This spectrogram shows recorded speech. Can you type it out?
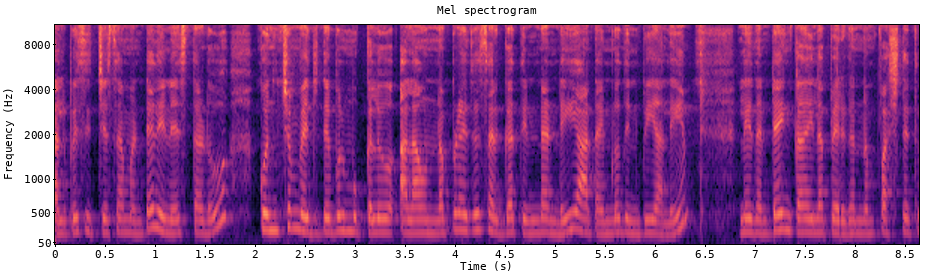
కలిపేసి ఇచ్చేసామంటే తినేస్తాడు. కొంచెం వెజిటేబుల్ ముక్కలు అలా ఉన్నప్పుడు అయితే సరిగ్గా తిండండి. ఆ టైంలో తినిపించాలి లేదంటే ఇంకా ఇలా పెరుగన్నం ఫస్ట్ అయితే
